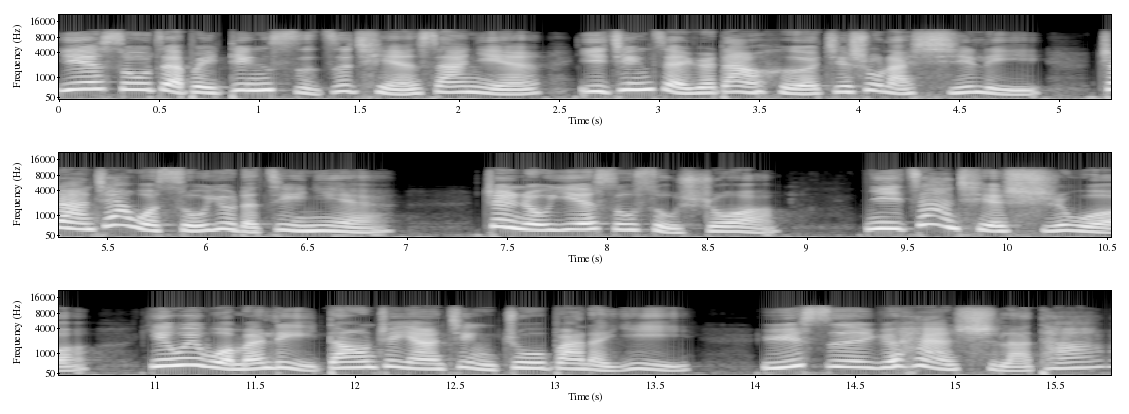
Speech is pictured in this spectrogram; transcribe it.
耶稣在被钉死之前三年，已经在约旦河接受了洗礼，斩价我所有的罪孽。正如耶稣所说：‘你暂且使我。’”因为我们理当这样尽诸般的义，于是约翰使了他。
